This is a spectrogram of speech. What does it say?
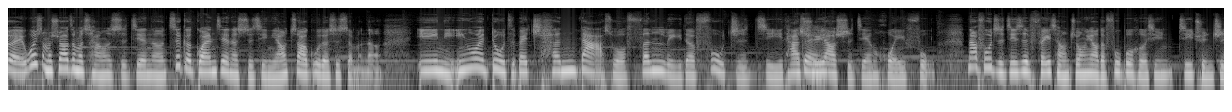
对，为什么需要这么长的时间呢？这个关键的时期，你要照顾的是什么呢？一，你因为肚子被撑大所分离的腹直肌，它需要时间恢复。那腹直肌是非常重要的腹部核心肌群之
